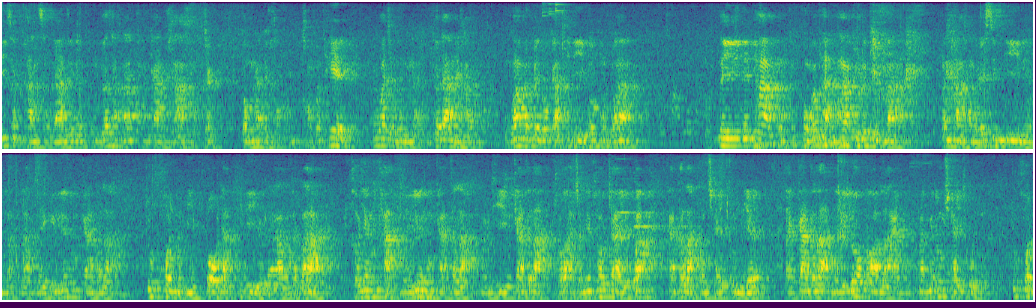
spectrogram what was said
ที่สำคัญสัญญาณอินเทอร์เน็ตคุณก็สามารถทำการค้าขายจากตรงไหนของของประเทศ ไม่ว่าจะมุมไหนก็ได้นะครับ ผมว่ามันเป็นโอกาสที่ดีเพราะผมว่า ในในภาคผมผมก็ผ่านภาคธุรกิจมาปัญหาของ SME เนี่ยหลักๆเลยคือเรื่องของการตลาด ทุกคนมีโปรดักที่ดีอยู่แล้ว แต่ว่าเขายังขาดในเรื่องของการตลาดบางทีการตลาดเขาอาจจะไม่เข้าใจหรือว่าการตลาดมันใช้ทุนเยอะ แต่การตลาดในโลกออนไลน์มันไม่ต้องใช้ทุน ทุกคน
